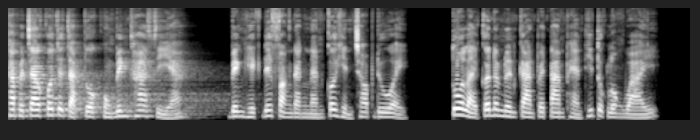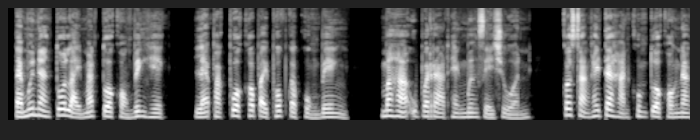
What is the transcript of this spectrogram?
ข้าพเจ้าก็จะจับตัวคงเบ้งฆ่าเสีย เบ้งเฮกได้ฟังดังนั้นก็เห็นชอบด้วย ตัวไหลก็ดำเนินการไปตามแผนที่ตกลงไว้ แต่เมื่อนางตัวไหลมัดตัวของเบ้งเฮก และพักพวกเข้าไปพบกับคงเบ้งมหาอุปราชแห่งเมืองเสฉวน ก็สั่งให้ทหารคุมตัวของนาง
